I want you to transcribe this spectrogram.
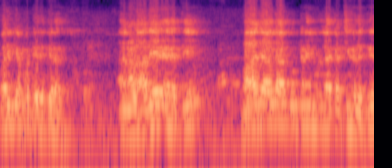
பறிக்கப்பட்டிருக்கிறது. அதனால் அதே நேரத்தில் பாஜக கூட்டணியில் உள்ள கட்சிகளுக்கு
